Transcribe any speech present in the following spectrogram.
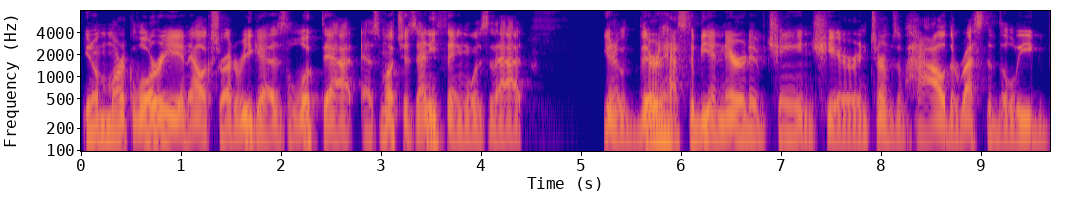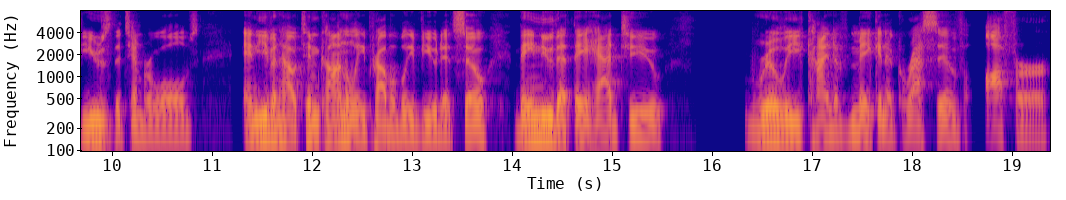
you know Marc Lore and Alex Rodriguez looked at as much as anything was that you know there has to be a narrative change here in terms of how the rest of the league views the Timberwolves and even how Tim Connelly probably viewed it. So they knew that they had to really kind of make an aggressive offer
